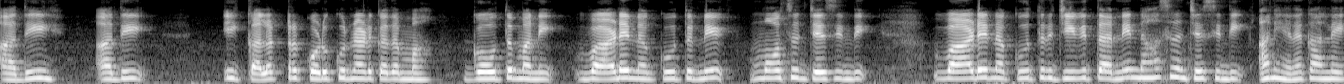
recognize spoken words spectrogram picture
అది అది ఈ కలెక్టర్ కొడుకున్నాడు కదమ్మా. గౌతమ్ అని వాడే నా కూతుర్ని మోసం చేసింది. వాడే నా కూతురి జీవితాన్ని నాశనం చేసింది అని వెనకాలనే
